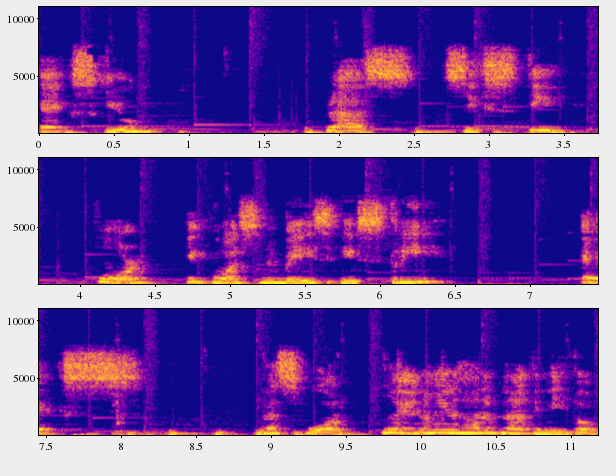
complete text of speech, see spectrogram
x cubed plus 64 equals the base is 3x plus 4. Ngayon, ang hinahanap natin dito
